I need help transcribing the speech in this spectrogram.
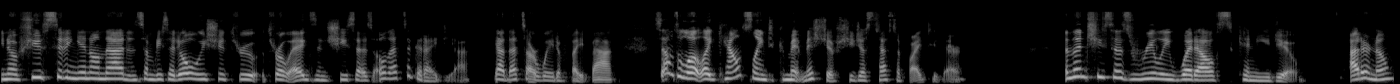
You know, if she was sitting in on that and somebody said, Oh, we should throw, throw eggs, and she says, Oh, that's a good idea. Yeah, that's our way to fight back. Sounds a lot like counseling to commit mischief she just testified to there. And then she says, Really, what else can you do? I don't know.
